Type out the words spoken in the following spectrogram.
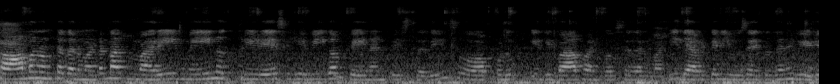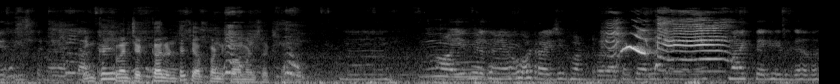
కామన్ ఉంటుంది అనమాట నాకు మరీ మెయిన్ త్రీ డేస్ హెవీగా పెయిన్ అనిపిస్తుంది. సో అప్పుడు ఇది బాగా పనికొస్తుంది అనమాట ఇది ఎవరికైనా యూజ్ అవుతుందని వీడియో తీస్తున్నాను ఇంకా ఏమైనా చిట్కాలు ఉంటే చెప్పండి కామెంట్ సెక్షన్లో. మ్మ్. ఆయుర్వేదం ఏవో ట్రై చేయమంటారు. అక్కడికి మనకు తెలియదు కదా.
